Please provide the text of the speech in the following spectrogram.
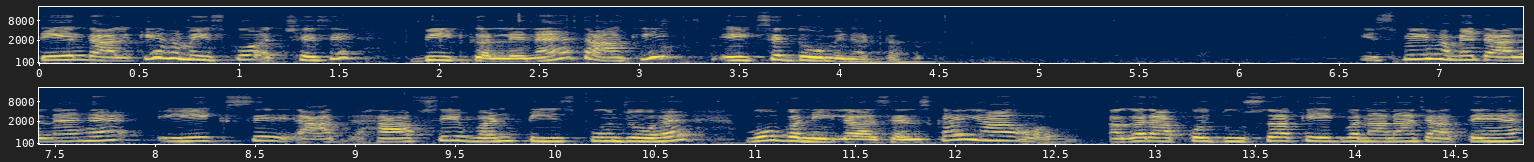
तेल डाल के हमें इसको अच्छे से बीट कर लेना है ताकि एक से दो मिनट तक। इसमें हमें डालना है एक से हाफ़ से वन टीस्पून जो है, वो वनीला एसेंस का। या अगर आप कोई दूसरा केक बनाना चाहते हैं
